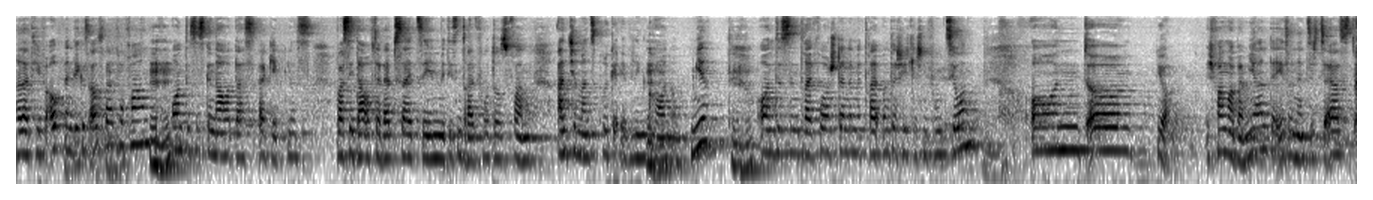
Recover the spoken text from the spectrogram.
relativ aufwendiges Auswahlverfahren mhm. und es ist genau das Ergebnis, was Sie da auf der Website sehen mit diesen drei Fotos von Antje Mansbrücke, Evelyn mhm. Korn und mir. Mhm. Und es sind drei Vorstände mit drei unterschiedlichen Funktionen. Und äh, ja, ich fange mal bei mir an. Der Esel nennt sich zuerst. Äh,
